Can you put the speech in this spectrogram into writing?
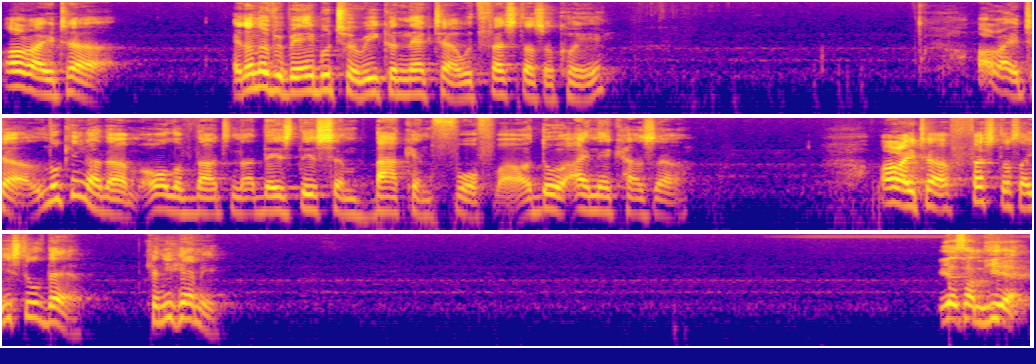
All right. Uh, I don't know if you've been able to reconnect uh, with Festus Okoye. All right, uh, looking at um, all of that, now there's this um, back and forth, uh, although INEC has a... All right, uh, Festus, are you still there? Can you hear me? Yes, I'm here.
